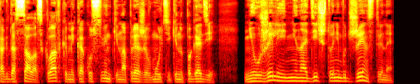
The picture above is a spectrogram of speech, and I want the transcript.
когда сало складками, как у свинки на пляже в мультике «Ну погоди». Неужели не надеть что-нибудь женственное?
